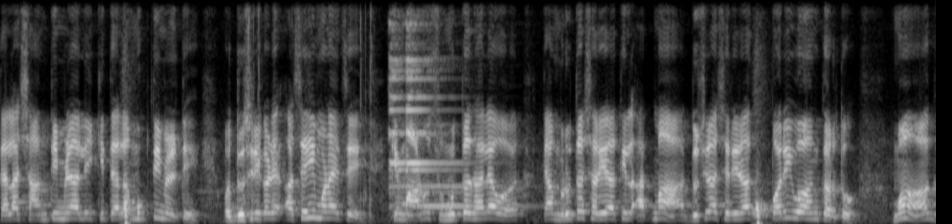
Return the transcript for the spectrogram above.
त्याला शांती मिळाली की त्याला मुक्ती मिळते व दुसरीकडे असेही म्हणायचे की माणूस मृत झाल्यावर त्या मृत शरीरातील आत्मा दुसऱ्या शरीरात परिवहन करतो. मग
